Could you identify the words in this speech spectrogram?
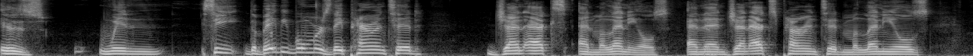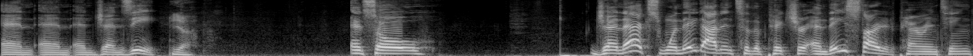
is when see the baby boomers they parented gen x and millennials and then gen x parented millennials and and and gen z. Yeah. and so Gen X, when they got into the picture and they started parenting,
